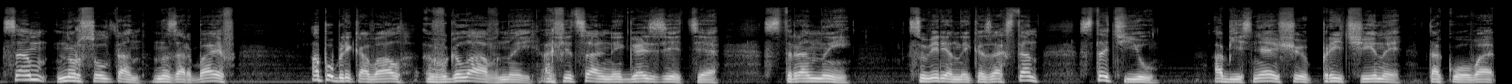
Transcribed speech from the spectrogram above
сам Нурсултан Назарбаев опубликовал в главной официальной газете страны «Суверенный Казахстан» статью, объясняющую причины такого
